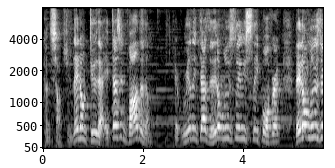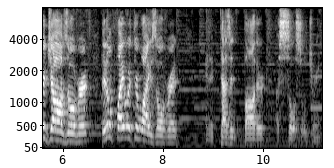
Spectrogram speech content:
consumption. They don't do that. It doesn't bother them. It really doesn't. They don't lose any sleep over it. They don't lose their jobs over it. They don't fight with their wives over it. And it doesn't bother a social drinker.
